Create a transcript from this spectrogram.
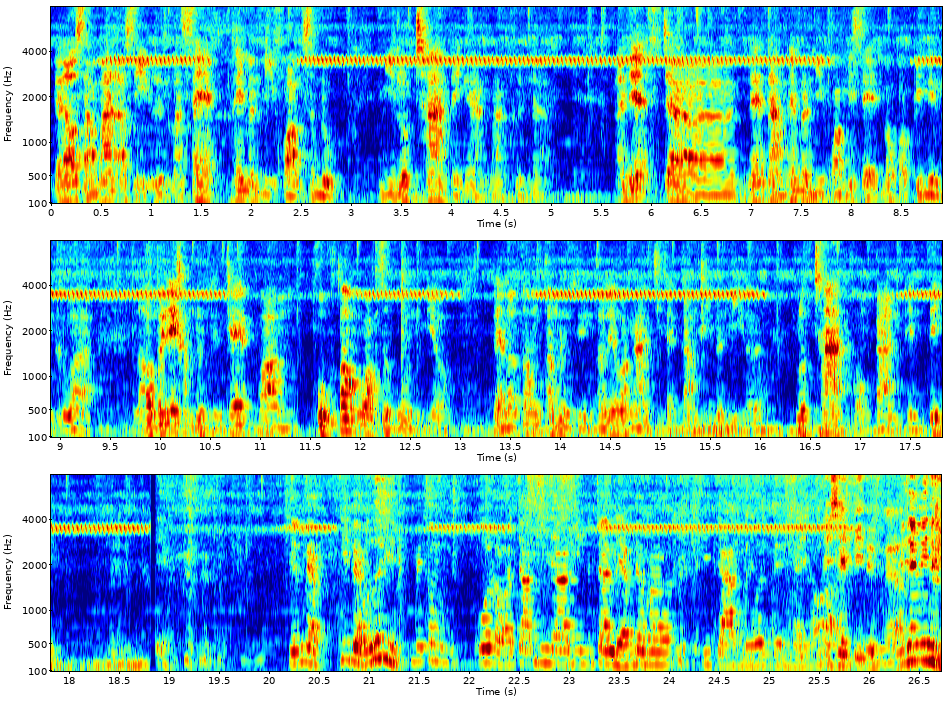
แต่เราสามารถเอาสีอื่นมาแทรกให้มันมีความสนุก มีรสชาติในงานมากขึ้นได้ อันเนี้ยจะแนะนำให้มันมีความพิเศษมากกว่าปีหนึ่งคือว่าเราไม่ได้คำนึงถึงแค่ความถูกต้องความสมบูรณ์อย่างเดียว แต่เราต้องคำนึงถึงเขาเรียกว่างานจิตรกรรมที่มันมีรสชาติของการเพนติ้งเขียนแบบที่แบบเฮ้ยไม่ต้องโอ้ดอกอาจารย์พิยานินอาจารย์แหลมจะมาวิจารณ์หรือว่าเป็นไงเนาะไม่ใช่ปีหนึ่งแล้วไม่ใช่ปีหนึ่ง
